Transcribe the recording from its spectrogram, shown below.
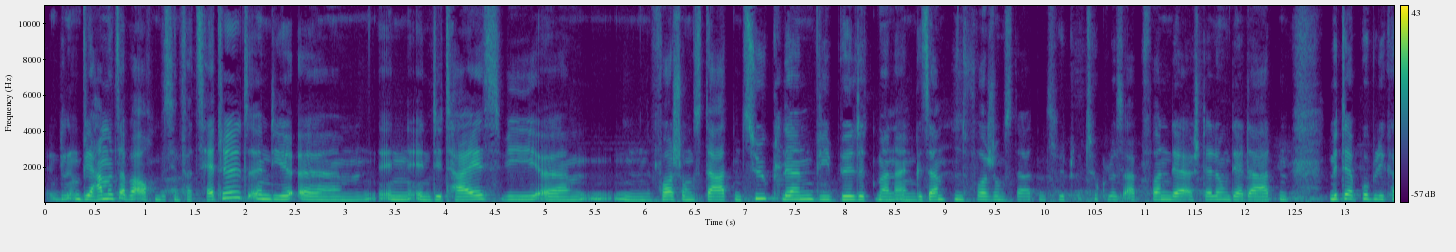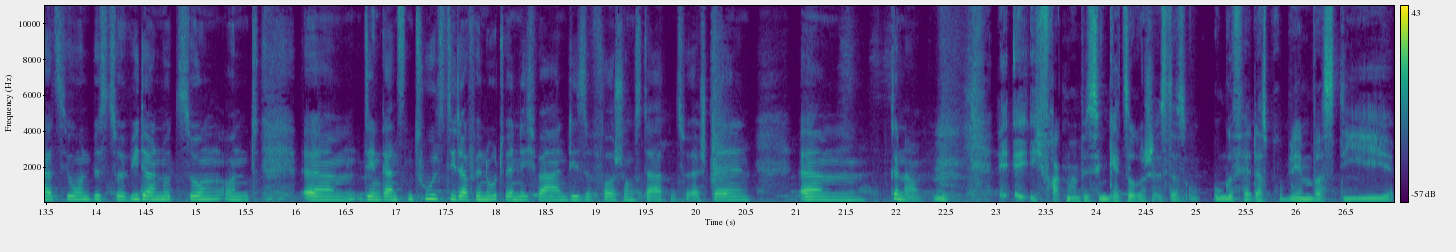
Wir haben uns aber auch ein bisschen verzettelt in die ähm, in, in Details wie ähm, Forschungsdatenzyklen, wie bildet man einen gesamten Forschungsdatenzyklus ab von der Erstellung der Daten mit der Publikation bis zur Wiedernutzung und ähm, den ganzen Tools, die dafür notwendig waren, diese Forschungsdaten zu erstellen. Ähm, genau. Hm. Ich frage mal ein bisschen ketzerisch, ist das ungefähr das Problem, was die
